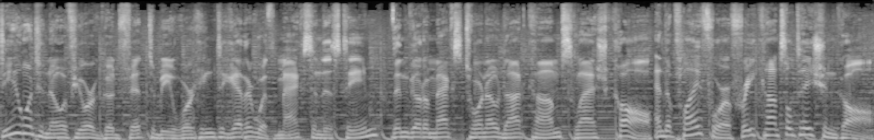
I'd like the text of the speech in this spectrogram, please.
Do you want to know if you're a good fit to be working together with Max and his team? Then go to maxtornow.com slash call and apply for a free consultation call.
